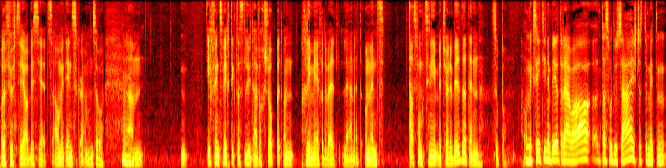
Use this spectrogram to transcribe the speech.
oder 15 Jahren bis jetzt, auch mit Instagram und so. Mhm. Ähm, ich finde es wichtig, dass die Leute einfach stoppen und ein bisschen mehr von der Welt lernen. Und wenn das funktioniert mit schönen Bildern, dann super. Und man sieht in den Bildern auch an, das, was du sagst, dass du mit dem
